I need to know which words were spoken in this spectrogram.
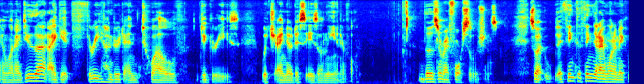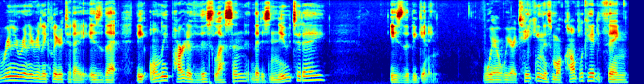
And when I do that, I get 312 degrees, which I notice is on the interval. Those are my four solutions. So I, think the thing that I want to make really, really, really clear today is that the only part of this lesson that is new today is the beginning, where we are taking this more complicated thing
